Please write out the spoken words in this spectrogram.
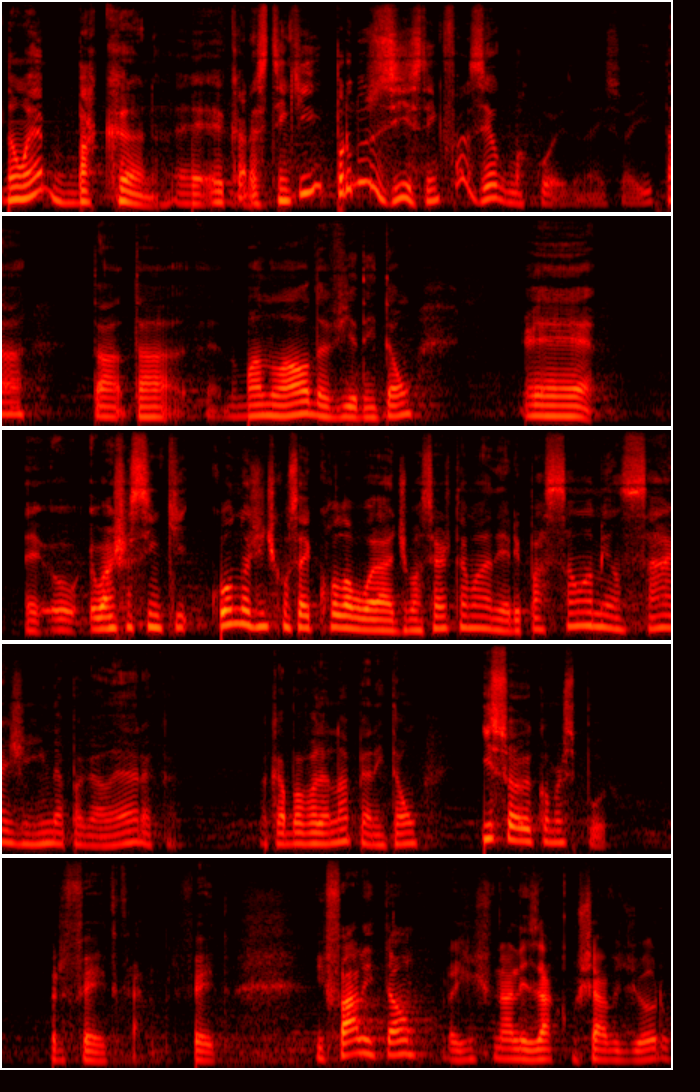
não é bacana. É, é, cara, você tem que produzir, você tem que fazer alguma coisa. Né? Isso aí tá, tá, tá no manual da vida. Então, é, eu, eu acho assim que quando a gente consegue colaborar de uma certa maneira e passar uma mensagem ainda para a galera, cara, acaba valendo a pena. Então, isso é o e-commerce puro. Perfeito, cara, perfeito. E fala então, para a gente finalizar com chave de ouro,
